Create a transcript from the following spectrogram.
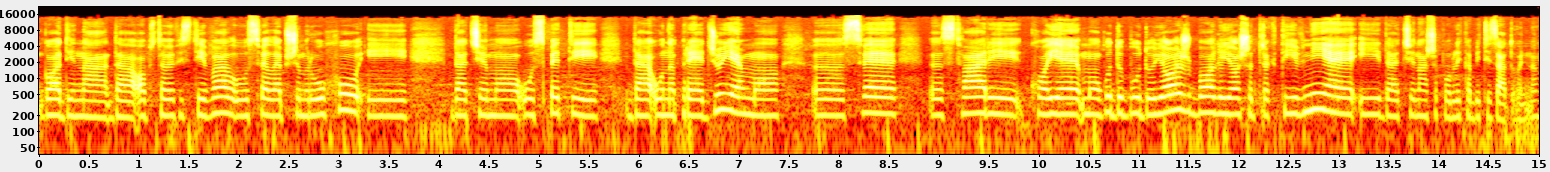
godina da opstave festival u sve lepšem ruhu i da ćemo uspeti da unapređujemo e, sve e, stvari koje mogu da budu još bolje, još atraktivnije i da će naša publika biti zadovoljna.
